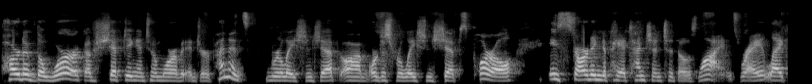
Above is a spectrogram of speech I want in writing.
part of the work of shifting into a more of an interdependence relationship um, or just relationships, plural, is starting to pay attention to those lines, right? Like,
